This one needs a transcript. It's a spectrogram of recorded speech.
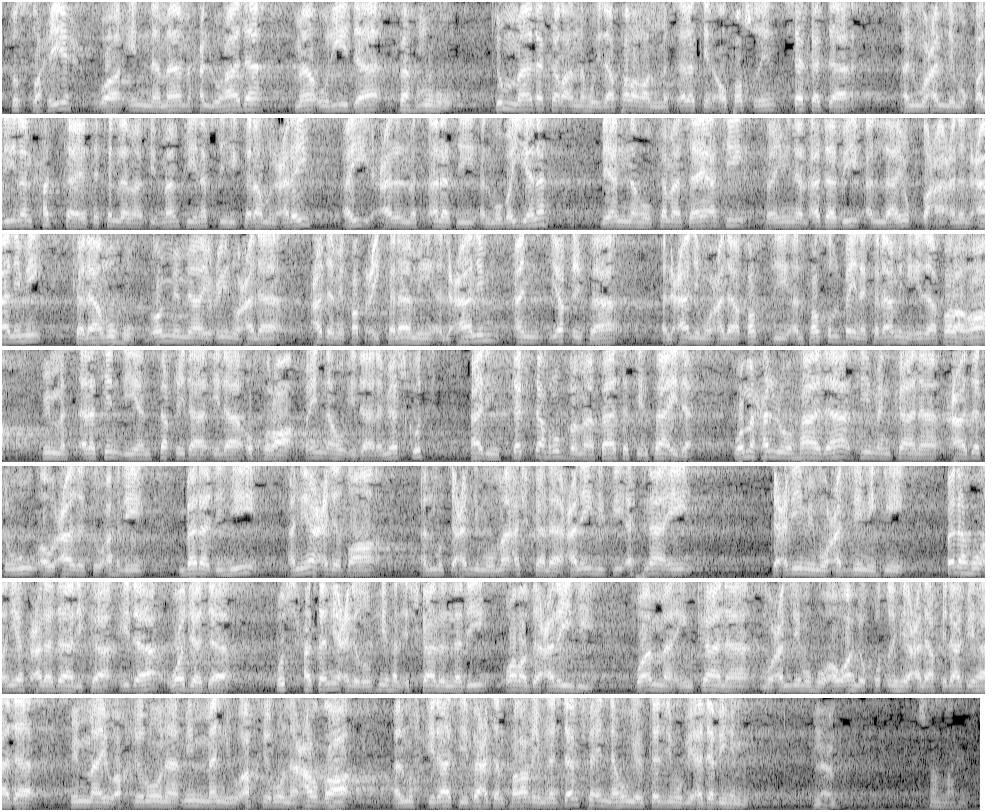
في الصحيح وإنما محل هذا ما أريد فهمه. ثم ذكر أنه إذا فرغ من مسألة أو فصل سكت المعلم قليلا حتى يتكلم في من في نفسه كلام عليه أي على المسألة المبينة. لأنه كما سيأتي فمن الأدب ألا يقطع على العالم كلامه ومما يعين على عدم قطع كلام العالم أن يقف العالم على قصد الفصل بين كلامه إذا فرغ من مسألة لينتقل إلى أخرى فإنه إذا لم يسكت هذه السكتة ربما فاتت الفائدة. ومحل هذا في من كان عادته أو عادة أهل بلده أن يعرض المتعلم ما أشكل عليه في أثناء تعليم معلمه فله أن يفعل ذلك إذا وجد فسحة يعرض فيها الإشكال الذي ورد عليه. وأما إن كان معلمه أو أهل قطره على خلاف هذا مما يؤخرون ممن يؤخرون عرض المشكلات بعد الفراغ من الدرس فإنه يلتزم بأدبهم. نعم. الله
